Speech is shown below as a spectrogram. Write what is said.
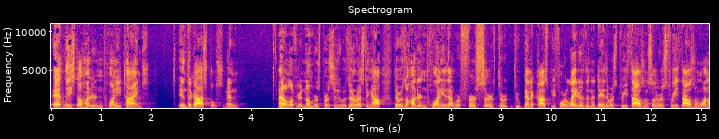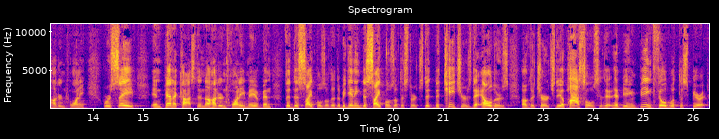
at least 120 times in the Gospels. And I don't know if you're a numbers person. It was interesting how there was 120 that were first served through, through Pentecost before later than the day there was 3,000. So there was 3,120 were saved in Pentecost. And the 120 may have been the disciples, or the, the beginning disciples of the church, the, the teachers, the elders of the church, the apostles that had been being filled with the Spirit.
